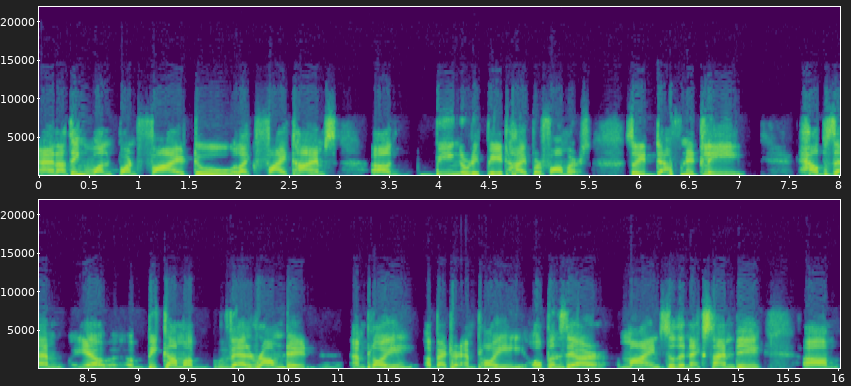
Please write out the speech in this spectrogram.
and i think 1.5 to like 5 times uh, being repeat high performers. So it definitely helps them you know become a well-rounded employee a better employee opens their mind. So the next time they um,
